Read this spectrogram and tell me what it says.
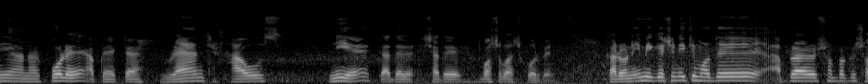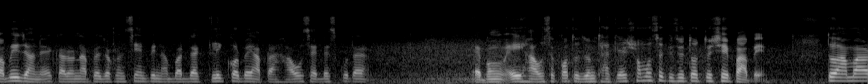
নিয়ে আনার পরে আপনি একটা র্যান্ট হাউস নিয়ে তাদের সাথে বসবাস করবেন। কারণ ইমিগ্রেশন ইতিমধ্যে আপনার সম্পর্কে সবই জানে। কারণ আপনি যখন সিএনপি নাম্বারটা ক্লিক করবেন, আপনার হাউস অ্যাড্রেস কোথায় এবং এই হাউসে কতজন থাকে, সমস্ত কিছু তথ্য সে পাবে। তো আমার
